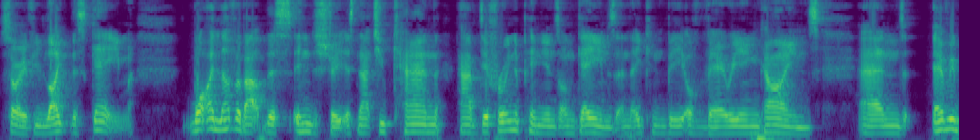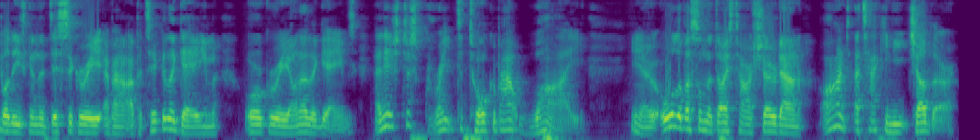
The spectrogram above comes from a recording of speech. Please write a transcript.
sorry, if you like this game. What I love about this industry is that you can have differing opinions on games and they can be of varying kinds. And everybody's going to disagree about a particular game or agree on other games. And it's just great to talk about why. You know, all of us on the Dice Tower Showdown aren't attacking each other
